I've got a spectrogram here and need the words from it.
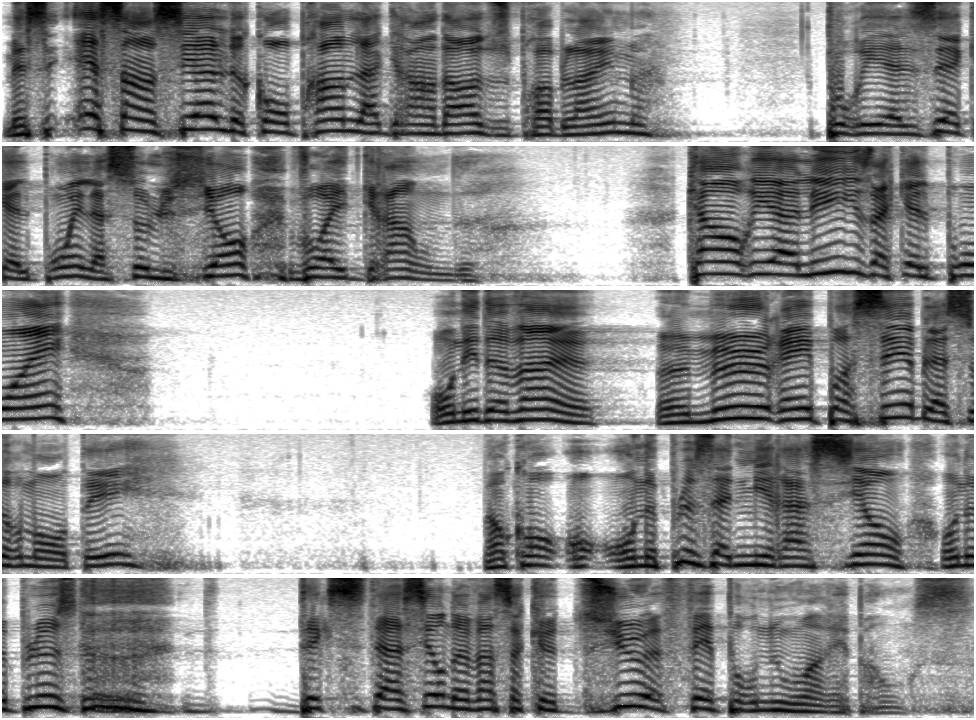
Mais c'est essentiel de comprendre la grandeur du problème pour réaliser à quel point la solution va être grande. Quand on réalise à quel point on est devant un, mur impossible à surmonter, donc on, a plus d'admiration, on a plus d'excitation devant ce que Dieu a fait pour nous en réponse.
